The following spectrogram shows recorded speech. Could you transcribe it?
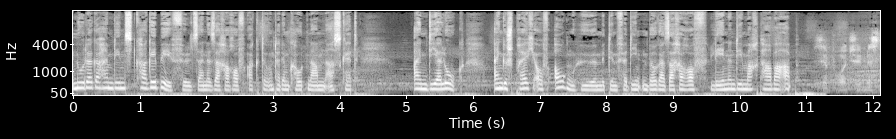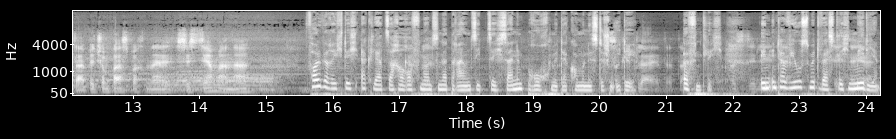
Nur der Geheimdienst KGB füllt seine Sacharow-Akte unter dem Codenamen Asket. Ein Dialog, ein Gespräch auf Augenhöhe mit dem verdienten Bürger Sacharow lehnen die Machthaber ab. Folgerichtig erklärt Sacharow 1973 seinen Bruch mit der kommunistischen Idee. Öffentlich. In Interviews mit westlichen Medien.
